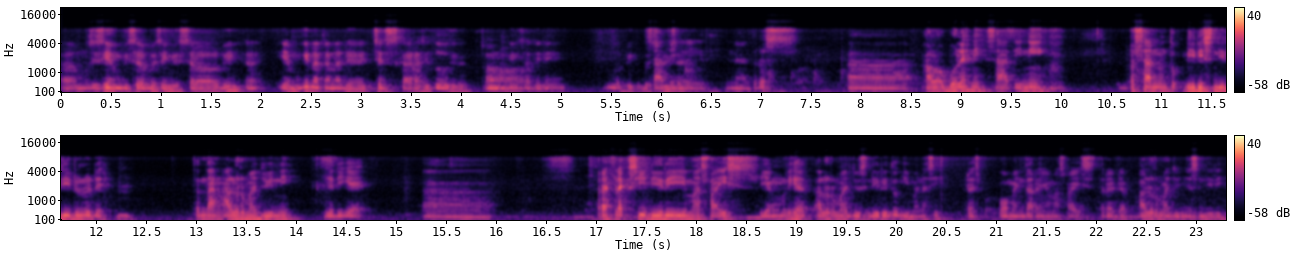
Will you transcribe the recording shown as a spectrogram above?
uh, musisi yang bisa bahasa Inggris secara lebih ya mungkin akan ada chance ke arah situ gitu. Cuma mungkin saat ini lebih ke bahasa saat Indonesia. ini gitu. nah terus eh, kalau boleh nih saat ini pesan untuk diri sendiri dulu deh tentang alur maju ini. Jadi kayak eh, refleksi diri Mas Faiz yang melihat alur maju sendiri itu gimana sih? Respon komentarnya Mas Faiz terhadap alur majunya sendiri.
